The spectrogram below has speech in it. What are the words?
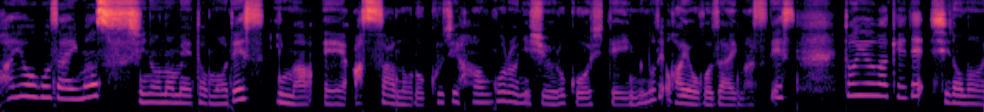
はようございます。東雲友です。今、えー、朝の6時半頃に収録をしているのでおはようございますです。というわけで東雲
